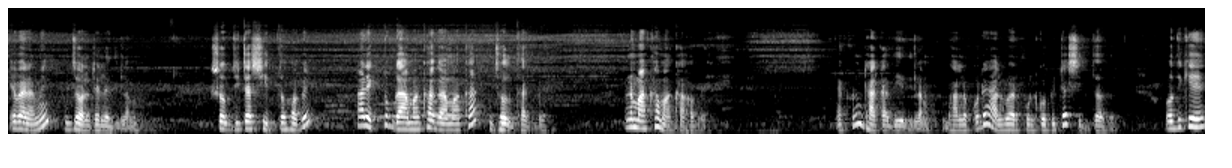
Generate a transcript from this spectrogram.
এবার আমি জল ঢেলে দিলাম। সবজিটা সিদ্ধ হবে আর একটু গা মাখা গা মাখা ঝোল থাকবে। মানে মাখা মাখা হবে। এখন ঢাকা দিয়ে দিলাম। ভালো করে আলু আর ফুলকপিটা সিদ্ধ হবে। ওদিকে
